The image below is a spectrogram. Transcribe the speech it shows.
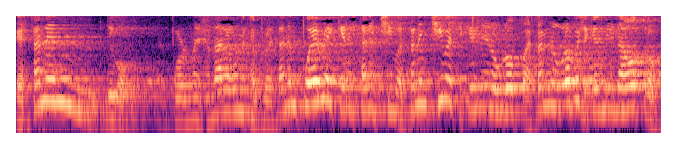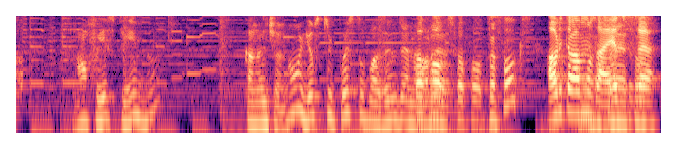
Están en, digo, por mencionar algún ejemplo, están en Puebla y quieren estar en Chivas. Están en Chivas y quieren ir a Europa. Están en Europa y se quieren ir a otro. No, fue ESPN, ¿no? Cuando él dijo, no, yo estoy puesto para ser entrenador. Fue Fox, fue Fox. ¿Fue Fox? Ahorita vamos a Eso, o sea,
